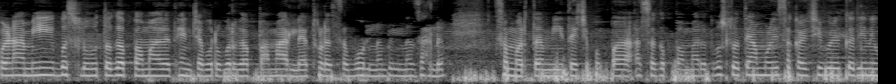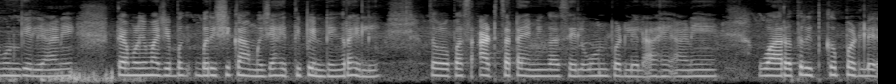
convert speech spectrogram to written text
पण आम्ही बसलो होतो गप्पा मारत ह्यांच्याबरोबर गप्पा मारल्या थोडंसं बोलणं बिलणं झालं. समर्थ मी त्याचे पप्पा असं गप्पा मारत बसलो. त्यामुळे सकाळची वेळ कधी निघून गेली आणि त्यामुळे माझी ब बरीचशी कामं जी आहेत ती पेंडिंग राहिली. जवळपास आठचा टायमिंग असेल ऊन पडलेलं आहे आणि वारं तर इतकं पडले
